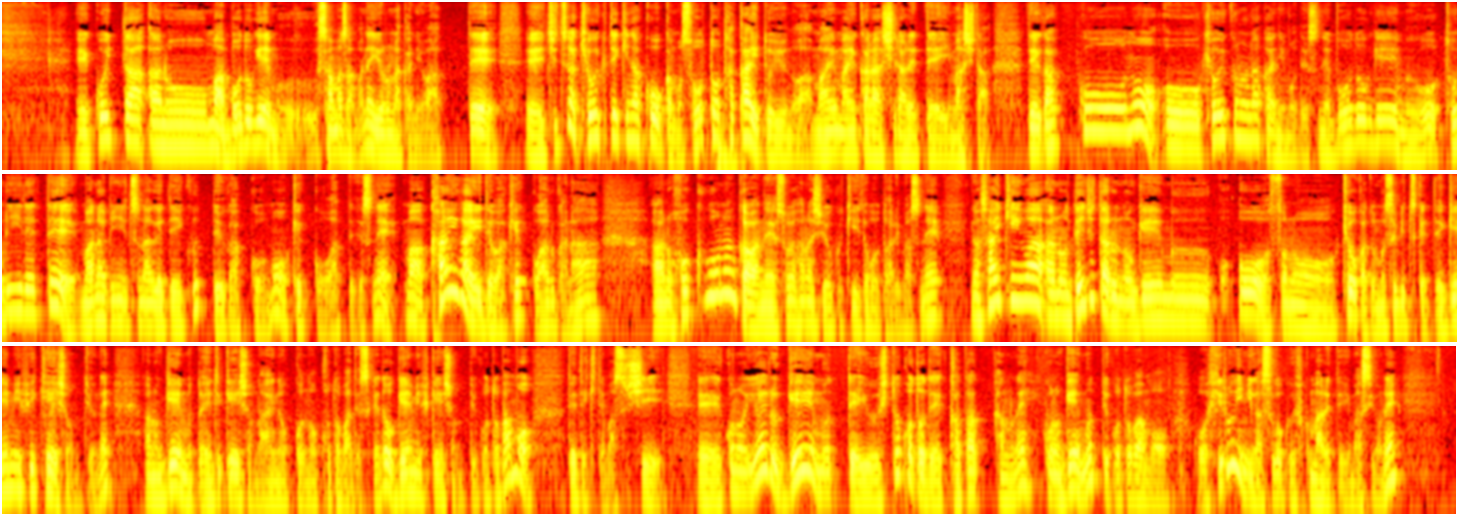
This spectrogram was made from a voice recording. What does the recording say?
えー、こういったあの、まあ、ボードゲームさまざまね世の中にはあって、えー、実は教育的な効果も相当高いというのは前々から知られていました。で学校の教育の中にもですねボードゲームを取り入れて学びにつなげていくっていう学校も結構あってですね。まあ海外では結構あるかな。あの北欧なんかはねそういう話よく聞いたことありますね。最近はあのデジタルのゲームをその教科と結びつけてゲーミフィケーションっていうねあのゲームとエデュケーションの合いの子の言葉ですけどゲーミフィケーションっていう言葉も出てきてますし、えー、このいわゆるゲームっていう一言で語あのねこのゲームっていう言葉も広い意味がすごく含まれていますよね。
